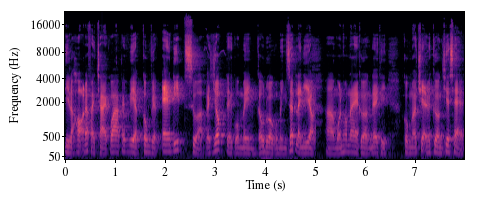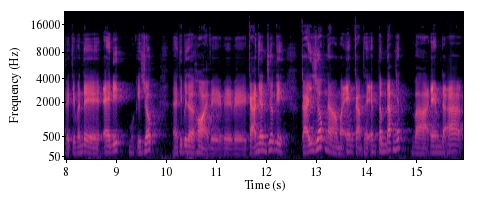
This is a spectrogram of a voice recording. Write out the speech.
thì là họ đã phải trải qua cái việc công việc edit sửa cái joke đấy của mình câu đùa của mình rất là nhiều. À, muốn hôm nay cường đây thì cùng nói chuyện với cường chia sẻ về cái vấn đề edit một cái joke đấy, thì bây giờ hỏi về về về cá nhân trước đi. Cái joke nào mà em cảm thấy em tâm đắc nhất và em đã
